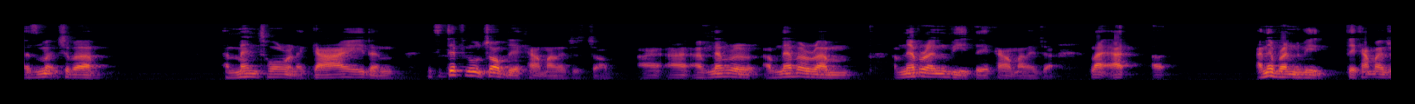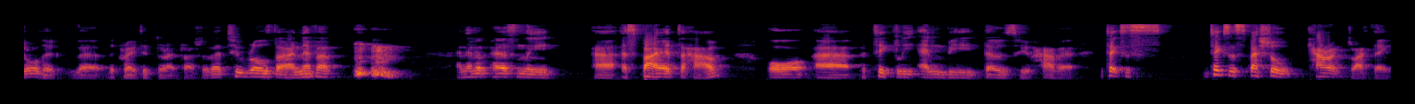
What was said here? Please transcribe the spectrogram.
as much of a a mentor and a guide, and it's a difficult job, the account manager's job. I, I I've never I've never um I've never envied the account manager. Like I uh, I never envied the account manager or the, the, the creative director. Actually, they're two roles that I never I never personally uh, aspired to have or uh, particularly envy those who have it. It takes a it takes a special character, I think,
